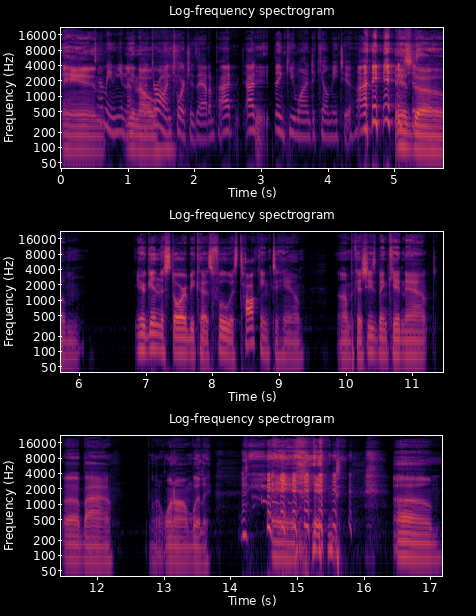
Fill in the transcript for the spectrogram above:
And I mean, you know, you know throwing torches at him. I, I think you wanted to kill me too. and just- um you're getting the story because Fu is talking to him um, because she's been kidnapped uh, by one arm Willie, and um,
